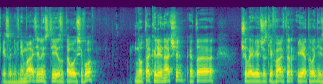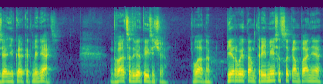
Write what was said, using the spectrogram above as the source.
Из-за невнимательности, из-за того всего. Но так или иначе, это человеческий фактор, и этого нельзя никак отменять. 22 тысячи. Ладно, первые там три месяца компания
